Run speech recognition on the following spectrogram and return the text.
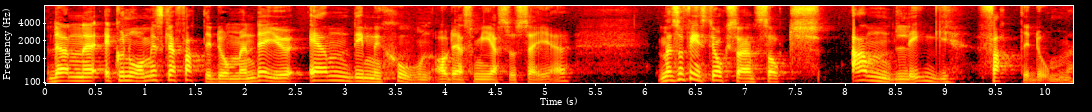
Den ekonomiska fattigdomen det är ju en dimension av det som Jesus säger. Men så finns det också en sorts andlig fattigdom.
